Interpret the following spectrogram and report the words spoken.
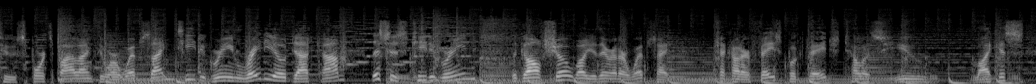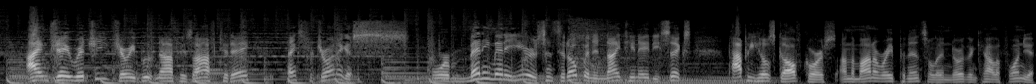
to Sports Byline through our website, t2greenradio.com. This is Tee to Green, the golf show. While you're there at our website, check out our Facebook page. Tell us you like us. I'm Jay Ritchie. Jerry Butenoff is off today. Thanks for joining us. For many, many years since it opened in 1986, Poppy Hills Golf Course on the Monterey Peninsula in Northern California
